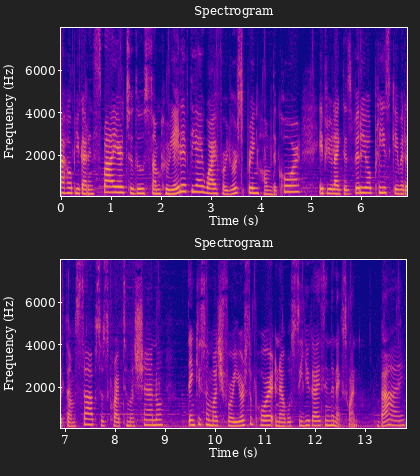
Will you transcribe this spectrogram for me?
I hope you got inspired to do some creative DIY for your spring home decor. If you like this video, please give it a thumbs up, subscribe to my channel. Thank you so much for your support and I will see you guys in the next one. Bye!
